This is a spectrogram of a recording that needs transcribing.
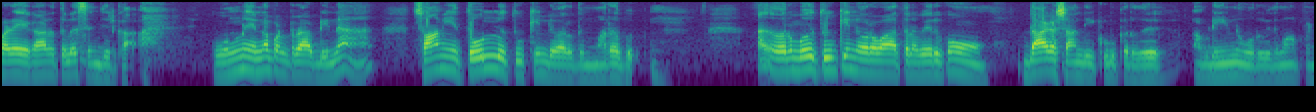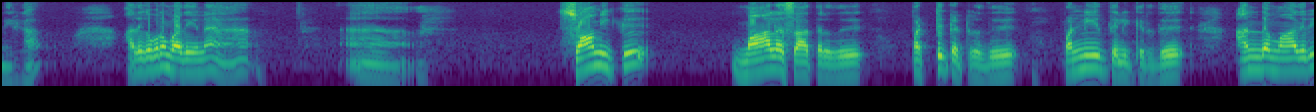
பழைய காலத்தில் செஞ்சுருக்கா. ஒன்று என்ன பண்ணுறா அப்படின்னா சுவாமியை தோலில் தூக்கிட்டு வர்றது மரபு. அது வரும்போது தூக்கின்னு வரவா அத்தனை பேருக்கும் தாகசாந்தி கொடுக்கறது அப்படின்னு ஒரு விதமாக பண்ணியிருக்கா அதுக்கப்புறம் பார்த்தீங்கன்னா சுவாமிக்கு மாலை சாத்துறது பட்டு கட்டுறது பன்னீர் தெளிக்கிறது அந்த மாதிரி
